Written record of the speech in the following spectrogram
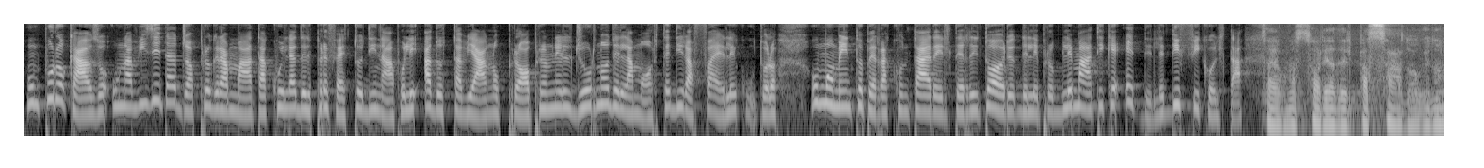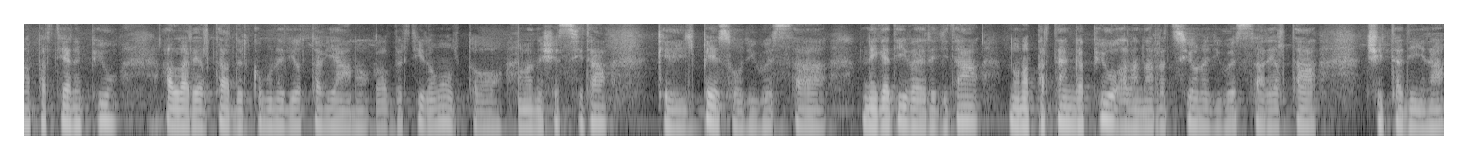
un puro caso, una visita già programmata, quella del prefetto di Napoli ad Ottaviano, proprio nel giorno della morte di Raffaele Cutolo. Un momento per raccontare il territorio, delle problematiche e delle difficoltà. È una storia del passato che non appartiene più alla realtà del comune di Ottaviano. Ho avvertito molto la necessità che il peso di questa negativa eredità non appartenga più alla narrazione di questa realtà cittadina.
